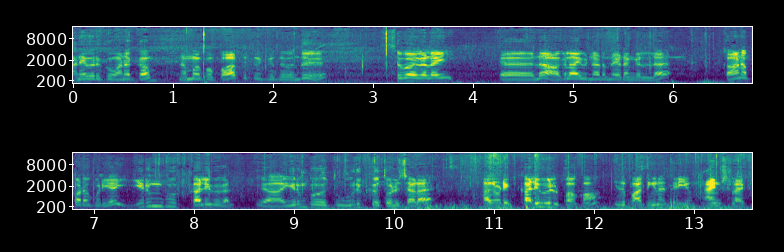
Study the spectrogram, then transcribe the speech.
அனைவருக்கும் வணக்கம். நம்ம இப்போ பார்த்துட்டு இருக்கிறது வந்து சிவகலை அகலாய்வு நடந்த இடங்களில் காணப்படக்கூடிய இரும்பு கழிவுகள் இரும்பு உருக்கு தொழிற்சாலை. அதனுடைய கழிவுகள் பார்க்கும். இது பார்த்தீங்கன்னா தெரியும் ஆங்ஸ்லாக்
